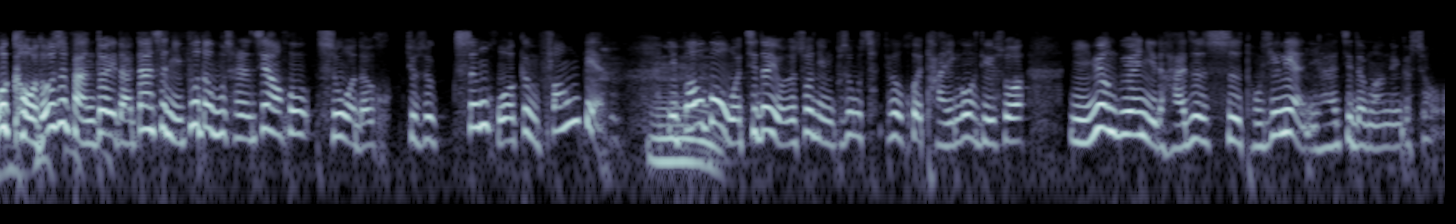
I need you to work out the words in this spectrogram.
我口头是反对的，但是你不得不承认，这样会使我的就是生活更方便。你包括我记得有的时候你们不是就会谈一个问题，说你愿不愿意你的孩子是同性恋？你还记得吗？那个时候，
